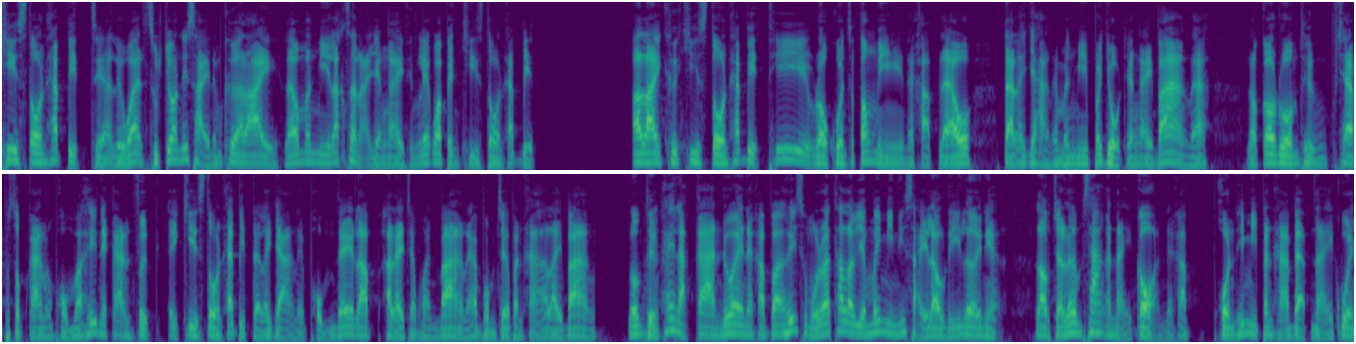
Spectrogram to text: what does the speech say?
keystone habit เนี่ยหรือว่าสุดยอดนิสัยนั้นคืออะไร แล้วมันมีลักษณะยังไงถึงเรียกว่าเป็น keystone habit อะไรคือ keystone habit ที่เราควรจะต้องมีนะครับ แล้ว แต่ละอย่างเนี่ยมันมีประโยชน์ยังไงบ้างนะแล้วก็รวมถึงแชร์ประสบการณ์ของผมว่าเฮ้ยในการฝึกไอ้ keystone habit แต่ละอย่างเนี่ยผมได้รับอะไรจากมันบ้างนะครับ ผมเจอปัญหาอะไรบ้าง รวมถึงให้หลักการด้วยนะครับว่าเฮ้ยสมมติว่าถ้าเรายังไม่มีนิสัยเหล่านี้เลยเนี่ย เราจะเริ่มสร้างอันไหนก่อนนะครับ คนที่มีปัญหาแบบไหนควร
